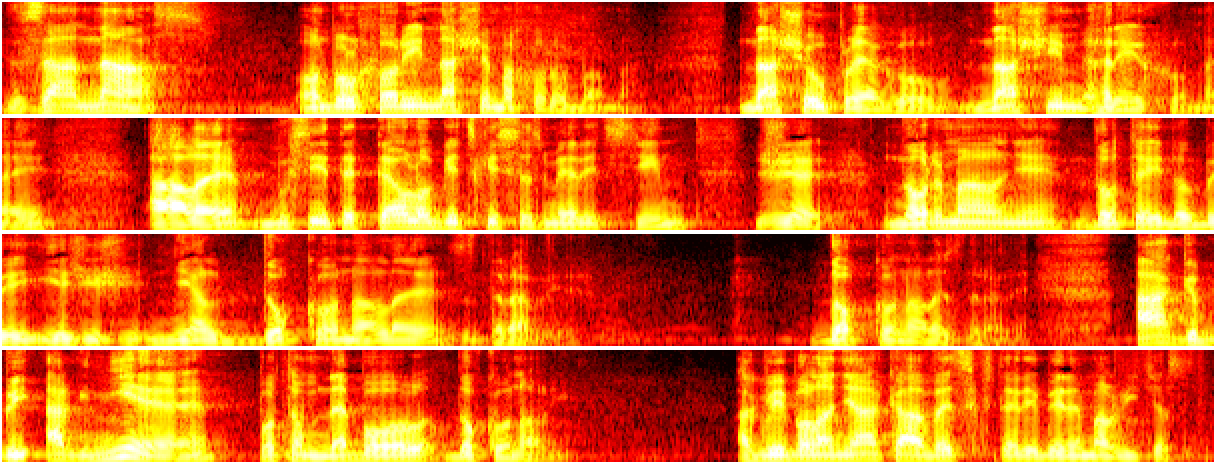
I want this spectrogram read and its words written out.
za nás. On byl chorý našima chorobama, našou plagou, naším hriechom, hej? Ale musíte teologicky se změřit s tím, že normálně do té doby Ježíš měl dokonalé zdravě. Dokonalé zdravě. Ak by, ak nie, potom nebol dokonalý. Ak by byla nějaká věc, který by nemal vítězstvo.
